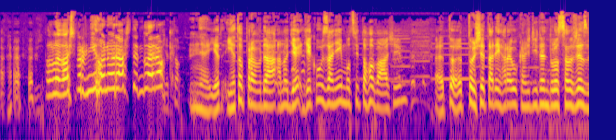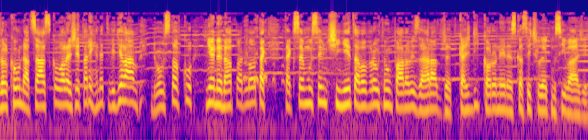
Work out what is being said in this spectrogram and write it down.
Tohle váš první honorář tenhle rok. Je to, je, je to pravda, ano, dě, děkuju za něj, moc si toho vážím. Eh, To, to, že tady hraju každý den, bylo samozřejmě s velkou nadsázkou, ale že tady hned vydělám dvoustovku, mě nenapadlo, tak, tak se musím činit a opravdu tomu pánovi zahrát, protože každý koruny dneska si člověk musí vážit.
